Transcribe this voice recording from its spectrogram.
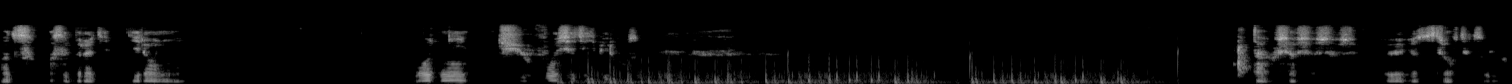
Надо пособирать дерево Вот ничего себе теперь. Так, все, все, все, все. Я застрял в текстурах.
